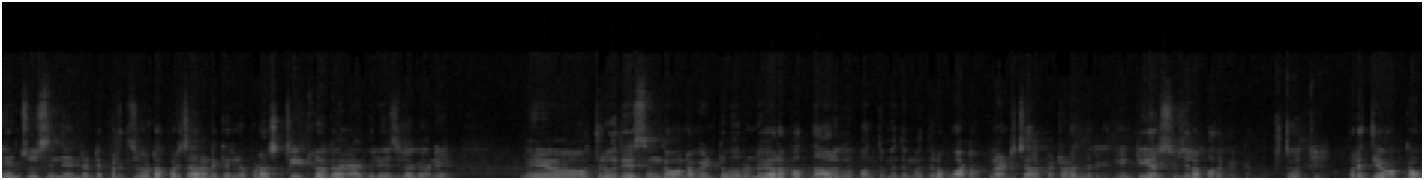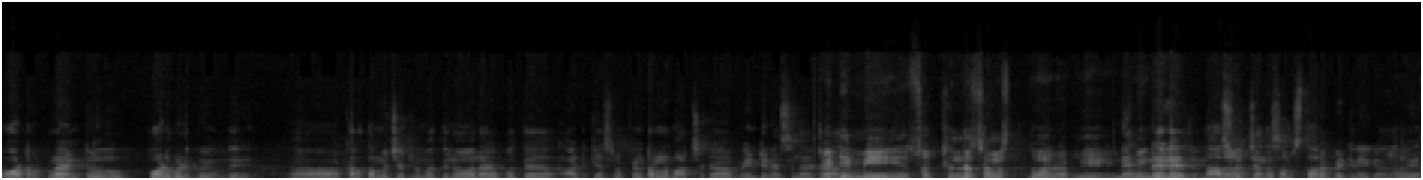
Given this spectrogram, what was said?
నేను చూసింది ఏంటంటే ప్రతి చోట ప్రచారానికి వెళ్ళినప్పుడు ఆ స్ట్రీట్లో కానీ ఆ విలేజ్లో కానీ మేము తెలుగుదేశం గవర్నమెంట్ రెండు వేల పద్నాలుగు పంతొమ్మిది మధ్యలో వాటర్ ప్లాంట్ చాలా పెట్టడం జరిగింది ఎన్టీఆర్ సుజలా పథకం కింద. ఓకే. ప్రతి ఒక్క వాటర్ ప్లాంటు పాడుపడిపోయి ఉంది. ఆ, కరతమ్మ చెట్ల మధ్యలో లేకపోతే వాటికి అసలు ఫిల్టర్లు మార్చక మెయింటెనెన్స్ లేక అంటే మీ స్వచ్ఛంద సంస్థ ద్వారా మీ లేదు నా స్వచ్ఛంద సంస్థ ద్వారా పెట్టినవి కాదు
